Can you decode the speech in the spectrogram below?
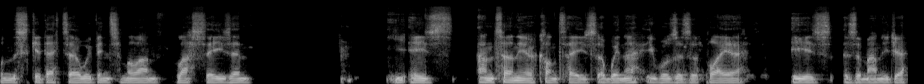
won the Scudetto with Inter Milan last season. He is Antonio Conte is a winner. He was as a player, he is as a manager,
